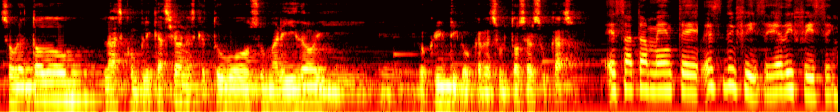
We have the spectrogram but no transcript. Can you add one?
sobre todo las complicaciones que tuvo su marido y eh, lo crítico que resultó ser su caso. Exactamente, es difícil, es difícil.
